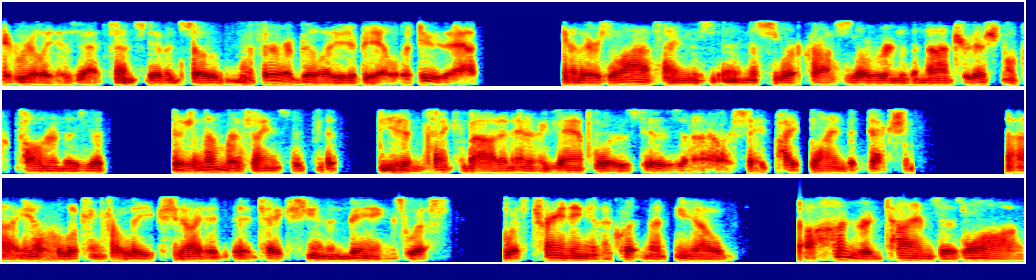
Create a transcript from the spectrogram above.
it really is that sensitive. And so, with their ability to be able to do that, you know, there's a lot of things, and this is where it crosses over into the non-traditional component. Is that there's a number of things that, that you didn't think about, and, and an example is is uh, say pipeline detection. Uh, you know, looking for leaks. You know, it, it takes human beings with with training and equipment, you know, a hundred times as long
